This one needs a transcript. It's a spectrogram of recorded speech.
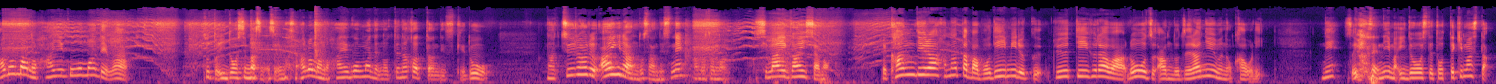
アロマの配合まではちょっと移動しますね。すいません。アロマの配合まで載ってなかったんですけどナチュラルアイランドさんですね。あのその姉妹会社の。でカンデュラ花束ボディミルクビューティーフラワーローズゼラニウムの香り。ね。すいませんね。今移動して取ってきました。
